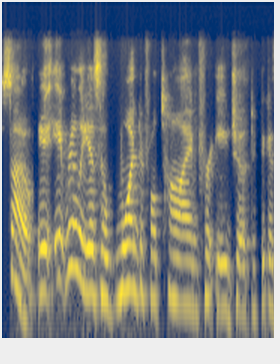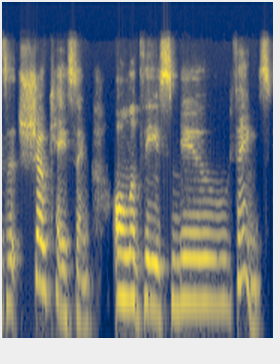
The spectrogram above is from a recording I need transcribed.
So it, it really is a wonderful time for Egypt because it's showcasing all of these new things.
